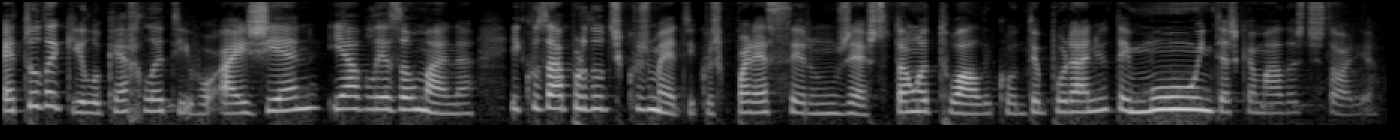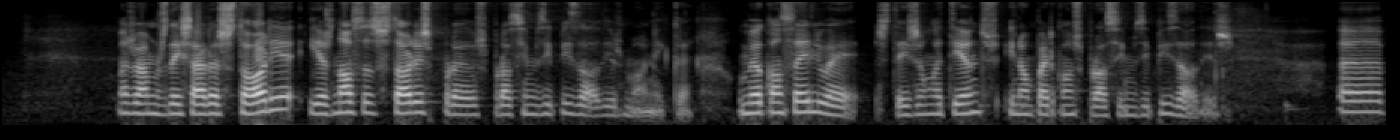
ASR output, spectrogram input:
é tudo aquilo que é relativo à higiene e à beleza humana e que usar produtos cosméticos, que parece ser um gesto tão atual e contemporâneo, tem muitas camadas de história. Mas vamos deixar a história e as nossas histórias para os próximos episódios, Mónica. O meu conselho é: estejam atentos e não percam os próximos episódios. Uh,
